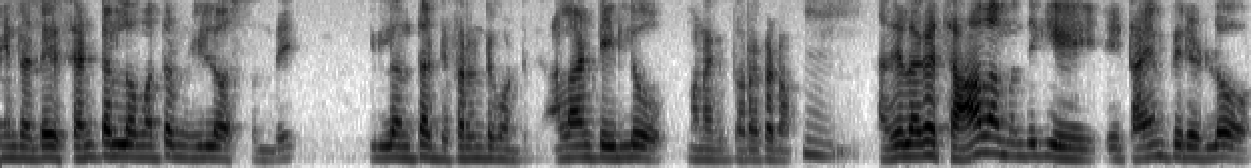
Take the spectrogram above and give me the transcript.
ఏంటంటే సెంటర్లో మాత్రం నీళ్ళు వస్తుంది. ఇల్లు అంతా డిఫరెంట్గా ఉంటుంది. అలాంటి ఇల్లు మనకు దొరకడం. అదేలాగా చాలా మందికి ఈ టైం పీరియడ్లో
